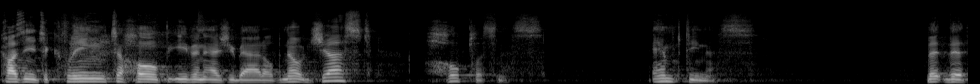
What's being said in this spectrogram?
causing you to cling to hope even as you battled. No, just hopelessness, emptiness. The, the,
